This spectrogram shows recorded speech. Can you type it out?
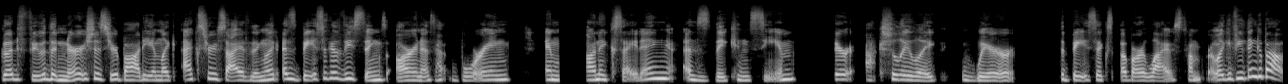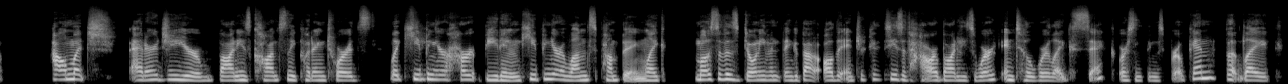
good food that nourishes your body and like exercising, like as basic as these things are and as boring and unexciting as they can seem, they're actually like where the basics of our lives come from. Like if you think about how much energy your body's constantly putting towards like keeping your heart beating, keeping your lungs pumping, like most of us don't even think about all the intricacies of how our bodies work until we're like sick or something's broken. But like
